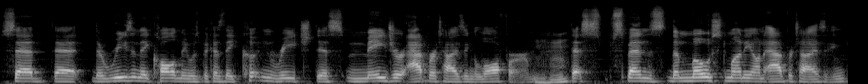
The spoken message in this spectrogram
said that the reason they called me was because they couldn't reach this major advertising law firm mm-hmm. that s- spends the most money on advertising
